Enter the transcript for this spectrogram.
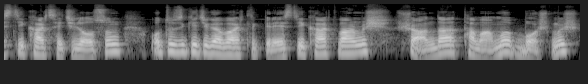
SD kart seçili olsun. 32 GB'lık bir SD kart varmış. Şu anda tamamı boşmuş.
